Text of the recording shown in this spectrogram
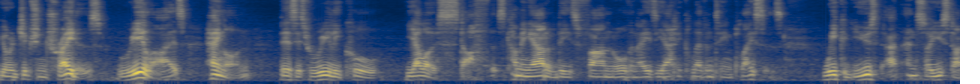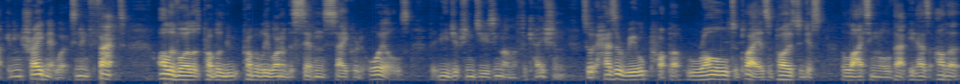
your Egyptian traders realize, hang on, there's this really cool yellow stuff that's coming out of these far northern Asiatic Levantine places. We could use that, and so you start getting trade networks. And in fact, olive oil is probably probably one of the seven sacred oils that the Egyptians use in mummification. So it has a real proper role to play, as opposed to just lighting and all of that. It has other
